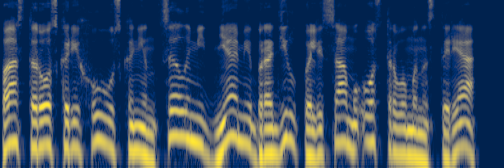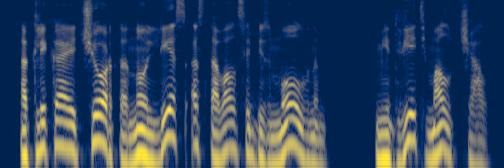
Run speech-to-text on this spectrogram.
Пастор Оскар Хусканин целыми днями бродил по лесам у острова монастыря, окликая черта, но лес оставался безмолвным, медведь молчал.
